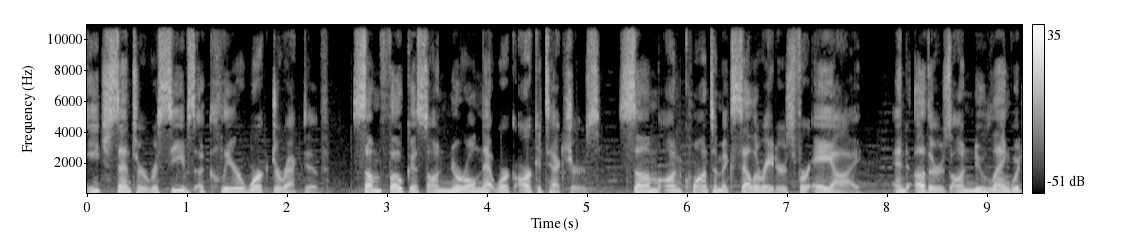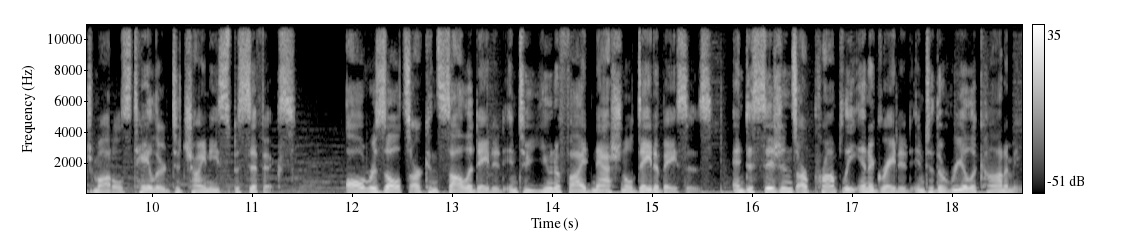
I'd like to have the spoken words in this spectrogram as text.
each center receives a clear work directive. Some focus on neural network architectures, some on quantum accelerators for AI, and others on new language models tailored to Chinese specifics. All results are consolidated into unified national databases, and decisions are promptly integrated into the real economy.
